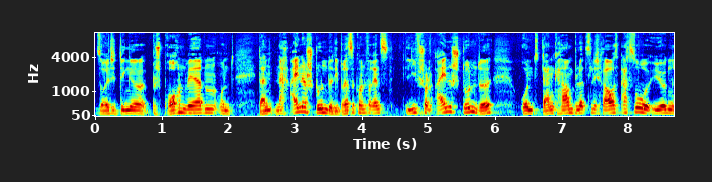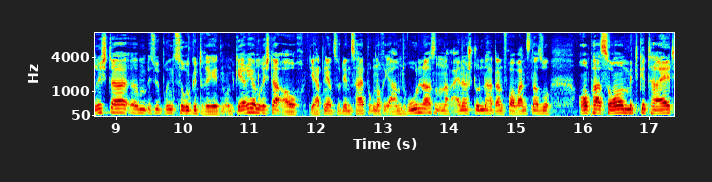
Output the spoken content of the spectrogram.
solche Dinge besprochen werden und dann nach einer Stunde, die Pressekonferenz lief schon eine Stunde und dann kam plötzlich raus, ach so, Jürgen Richter ähm, ist übrigens zurückgetreten und Gerion Richter auch. Die hatten ja zu dem Zeitpunkt noch ihr Amt ruhen lassen und nach einer Stunde hat dann Frau Wanzner so en passant mitgeteilt,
